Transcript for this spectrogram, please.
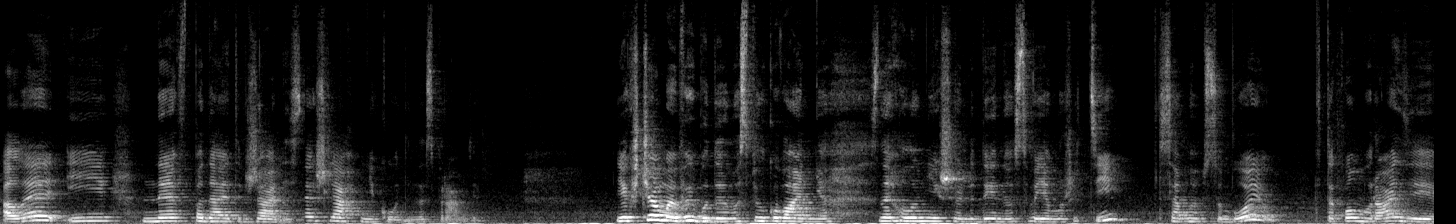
але і не впадайте в жалість. Це шлях в нікуди насправді. Якщо ми вибудуємо спілкування з найголовнішою людиною у своєму житті, самим собою, в такому разі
